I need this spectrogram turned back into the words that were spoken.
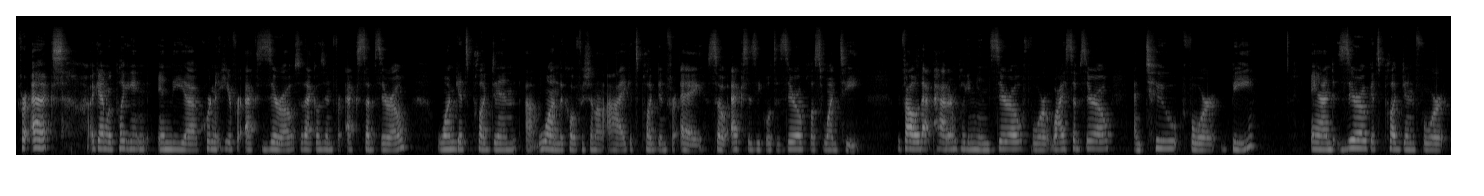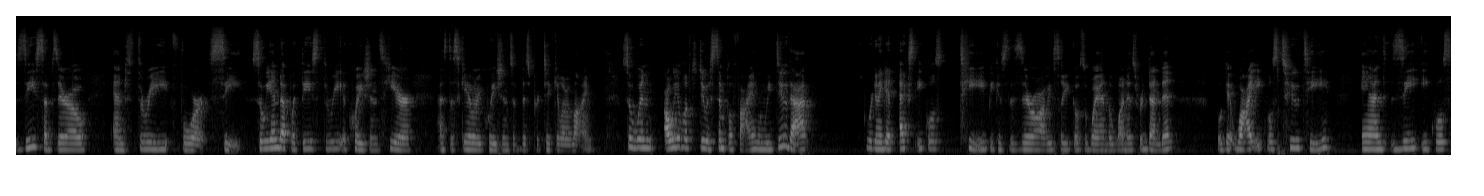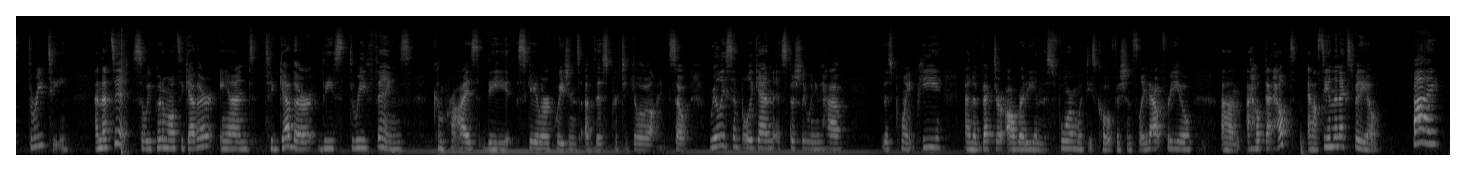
for x, again, we're plugging in the uh, coordinate here for x, 0, so that goes in for x sub 0. 1 gets plugged in, um, 1, the coefficient on i, gets plugged in for a, so x is equal to 0 plus 1t. We follow that pattern, plugging in 0 for y sub 0 and 2 for b, and 0 gets plugged in for z sub 0 and 3 for c. So we end up with these three equations here as the scalar equations of this particular line. So when all we have left to do is simplify, and when we do that, we're going to get x equals t, because the 0 obviously goes away and the 1 is redundant. We'll get y equals 2t, and z equals 3t. And that's it. So we put them all together, and together these three things comprise the scalar equations of this particular line. So really simple again, especially when you have this point P and a vector already in this form with these coefficients laid out for you. Um, I hope that helped, and I'll see you in the next video. Bye!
